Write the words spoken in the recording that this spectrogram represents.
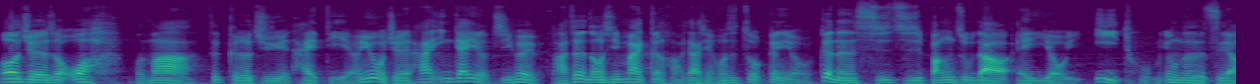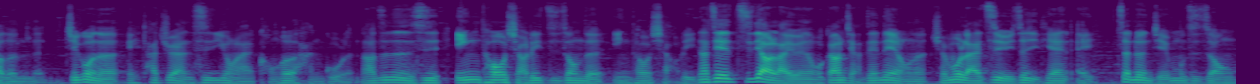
我觉得说哇，我的妈，这格局也太低了。因为我觉得他应该有机会把这个东西卖更好价钱，或是做更有、更能实质帮助到哎有意图用这个资料的人。结果呢，哎，他居然是用来恐吓韩国人，然后真的是蝇头小利之中的蝇头小利。那这些资料来源，我刚刚讲这些内容呢，全部来自于这几天哎政论节目之中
